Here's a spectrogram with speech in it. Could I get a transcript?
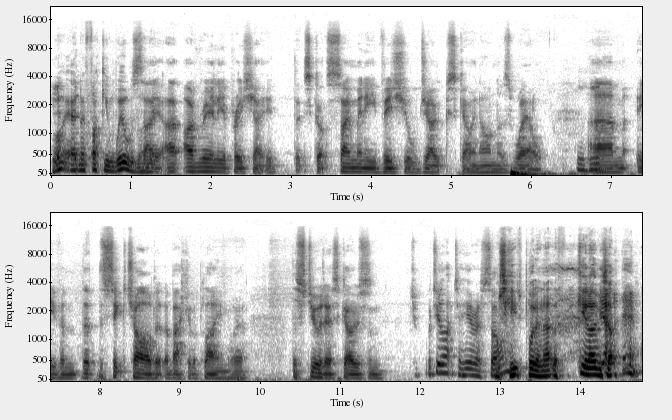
what? It had no fucking wheels so on it. I, I really appreciated that it's got so many visual jokes going on as well. Mm-hmm. Um, even the, the sick child at the back of the plane where the stewardess goes and would you like to hear a song? She keeps pulling out the fucking home.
